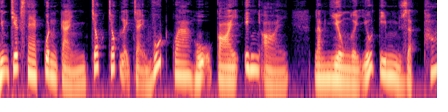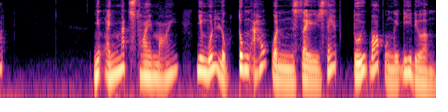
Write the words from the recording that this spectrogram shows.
Những chiếc xe quân cảnh chốc chốc lại chạy vút qua hụ còi inh ỏi, làm nhiều người yếu tim giật thót. Những ánh mắt soi mói như muốn lục tung áo quần giày dép túi bóp của người đi đường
